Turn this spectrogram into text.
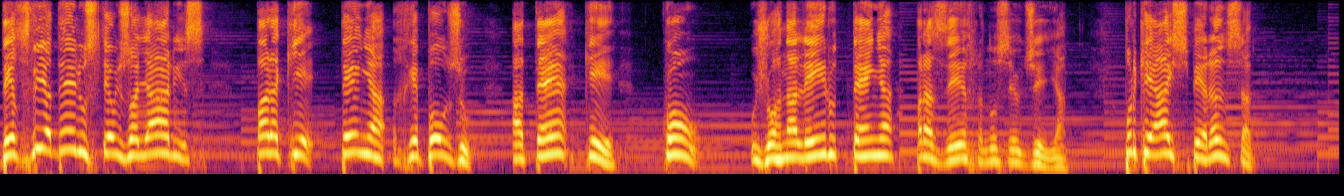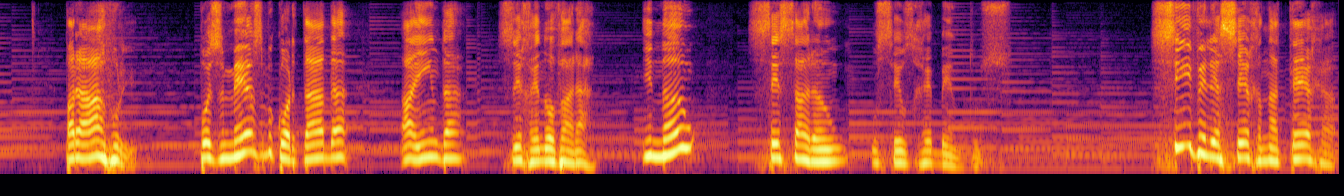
Desvia dele os teus olhares, para que tenha repouso, até que com o jornaleiro tenha prazer no seu dia. Porque há esperança para a árvore, pois mesmo cortada, ainda se renovará, e não cessarão os seus rebentos. Se envelhecer na terra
